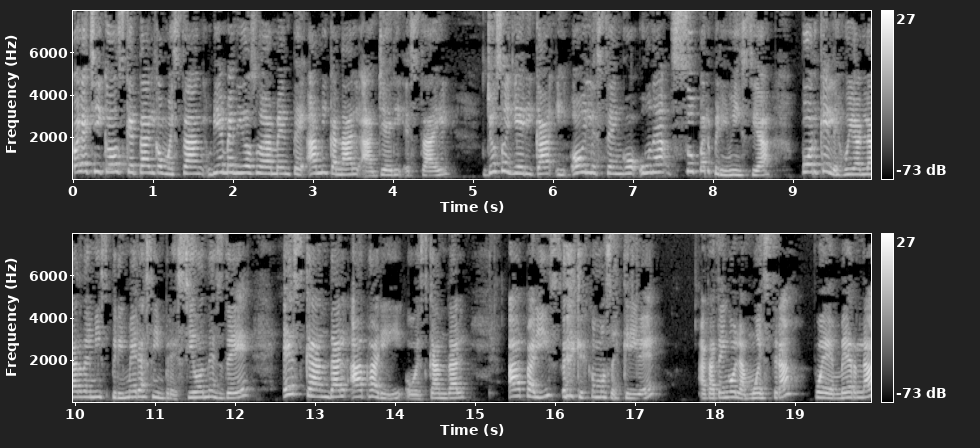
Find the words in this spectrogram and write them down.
Hola chicos, ¿qué tal? ¿Cómo están? Bienvenidos nuevamente a mi canal, a Jerry Style. Yo soy Erika y hoy les tengo una super primicia porque les voy a hablar de mis primeras impresiones de Scandal a Paris o Scandal a París, que es como se escribe. Acá tengo la muestra, pueden verla.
